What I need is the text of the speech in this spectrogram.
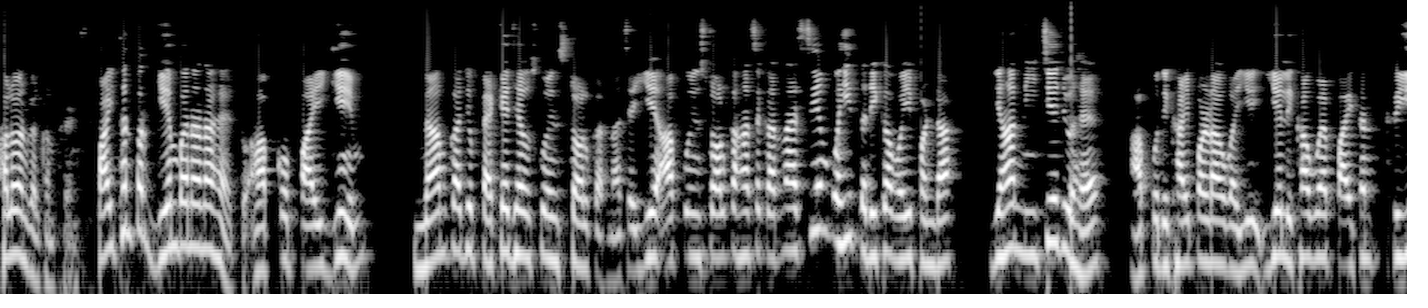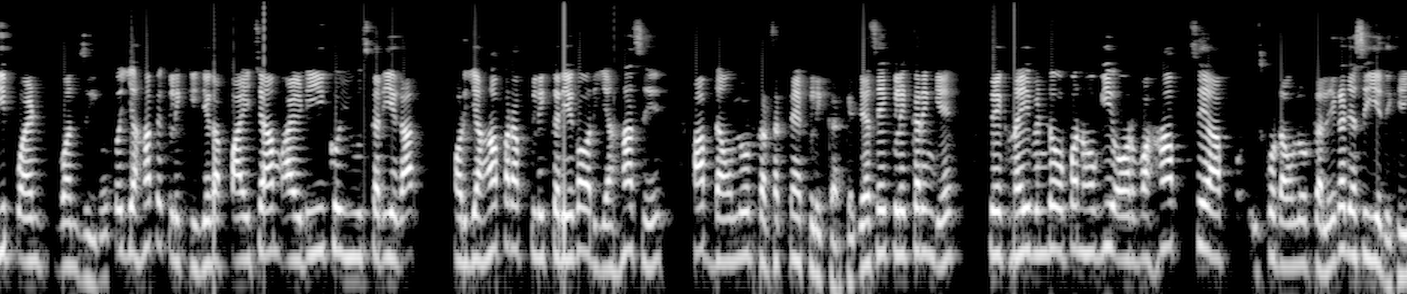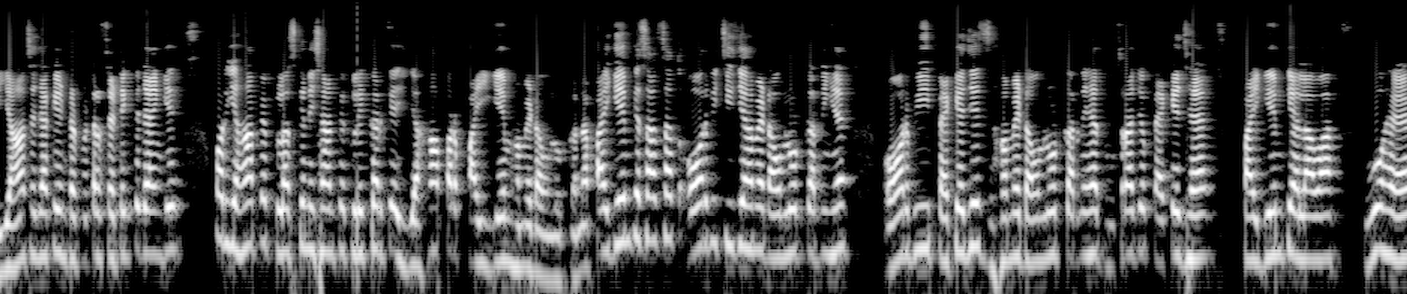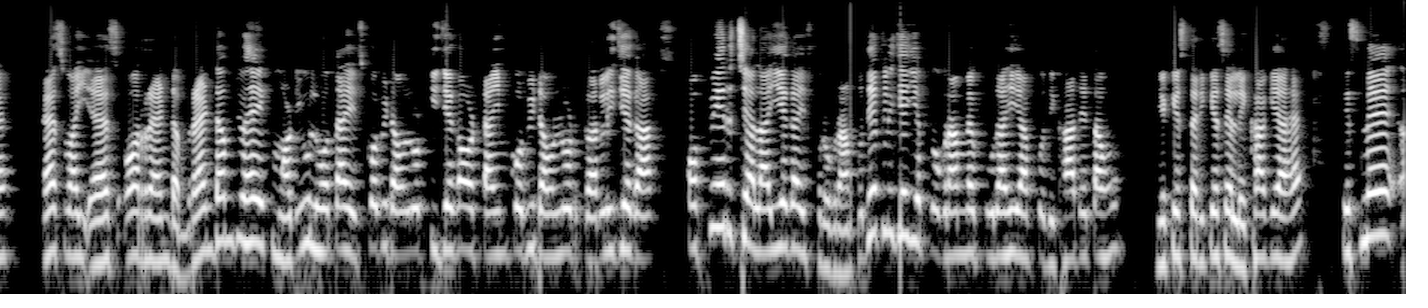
Hello and welcome friends Python पर game बनाना है तो आपको पाई गेम नाम का जो पैकेज है, उसको इंस्टॉल करना चाहिए। आपको इंस्टॉल कहाँ से करना है? सेम वही तरीका, वही फंडा। यहाँ नीचे जो है, आपको दिखाई पड़ रहा होगा, ये ये लिखा हुआ है पाइथन 3.10 तो यहाँ पे क्लिक कीजिएगा पाईचाम आईडी को यूज़ करिएगा, और यहाँ पर आप क्लिक करिएगा, और यहाँ से आप डाउनलोड कर सकते हैं क्लिक करके। जैसे ही क्लिक करेंगे तो एक नई विंडो ओपन होगी, और वहाँ से आप इसको डाउनलोड कर लीजिएगा जैसे ये देखिए, यहाँ से जाके इंटरप्रेटर सेटिंग पे जाएँगे और यहाँ पे प्लस के निशान पे क्लिक करके यहाँ पर पाई गेम हमें डाउनलोड करना पाई गेम के साथ साथ और भी चीज़ें हमें डाउनलोड करनी है और भी पैकेजेस हमें डाउनलोड करने हैं। दूसरा जो पैकेज है पाई गेम के अलावा, वो है एस वाई एस और रैंडम रैंडम जो है एक मॉड्यूल होता है, इसको भी डाउनलोड कीजिएगा और टाइम को भी डाउनलोड कर लीजिएगा और फिर चलाइएगा इस प्रोग्राम को। देख लीजिए, ये प्रोग्राम मैं पूरा ही आपको दिखा देता हूँ, ये किस तरीके से लिखा गया है। इसमें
